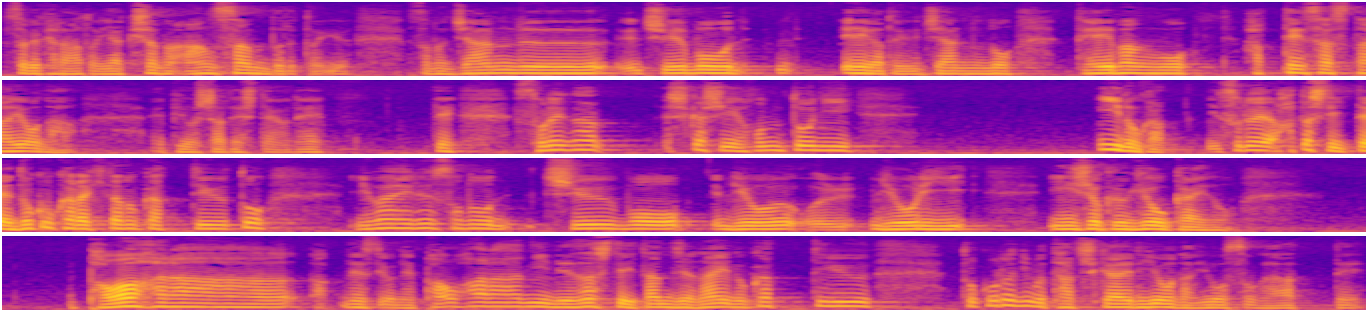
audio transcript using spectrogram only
それからあと役者のアンサンブルというそのジャンル厨房映画というジャンルの定番を発展させたような描写でしたよね。でそれがしかし本当にいいのかそれは果たして一体どこから来たのかっていうといわゆるその厨房料理飲食業界のパワハラですよねパワハラに根ざしていたんじゃないのかっていうところにも立ち返るような要素があって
